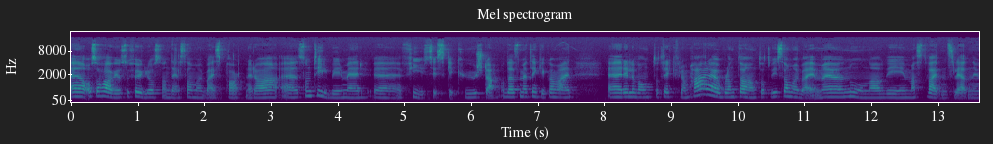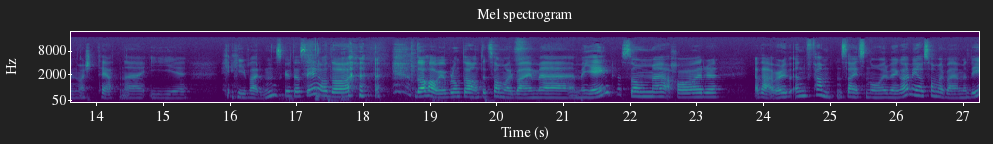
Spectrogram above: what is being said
Og så har vi jo selvfølgelig også en del samarbeidspartnere som tilbyr mer fysiske kurs. Da. Og det som jeg tenker kan være Eh, relevant å trekke fram her, er jo bl.a. at vi samarbeider med noen av de mest verdensledende universitetene i, i verden, skulle jeg si. Og da, da har vi jo bl.a. et samarbeid med, med, Yale, som har ja, det er vel en 15-16 år, Vegard. Vi har samarbeida med de,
